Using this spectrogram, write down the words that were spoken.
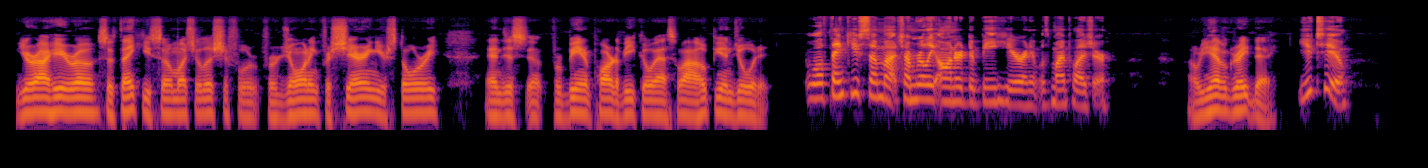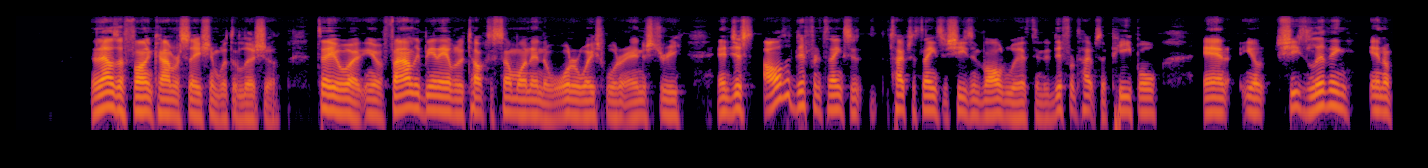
you're our hero. So thank you so much, Alicia, for, for joining, for sharing your story, and just uh, for being a part of Eco Ask Why. I hope you enjoyed it. Well, thank you so much. I'm really honored to be here, and it was my pleasure. Or you have a great day. You too. And that was a fun conversation with Alicia. Tell you what, you know, finally being able to talk to someone in the water wastewater industry and just all the different things, types of things that she's involved with, and the different types of people. And you know, she's living in a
